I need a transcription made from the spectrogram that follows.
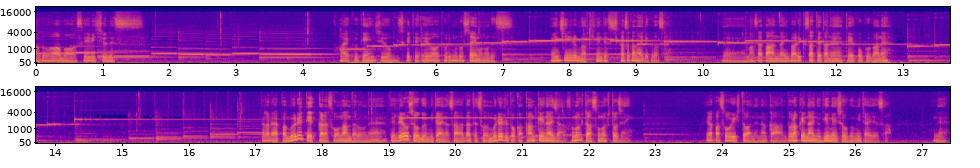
窓アーマーは整備中です早く厳重を見つけて平和を取り戻したいものですエンジンルームは危険です近づかないでくださいねえまさかあんな威張り腐ってたね帝国がねだからやっぱ群れてっからそうなんだろうね。で、レオ将軍みたいなさ、だってその群れるとか関係ないじゃん。その人はその人じゃん。やっぱそういう人はね、なんかドラケナイのギュメイ将軍みたいでさ、ね、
